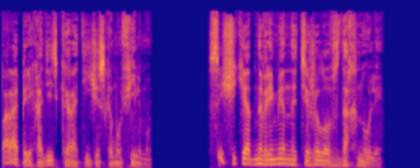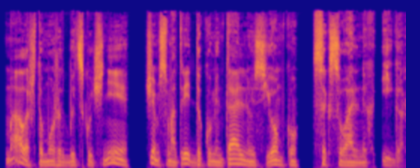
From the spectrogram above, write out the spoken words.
Пора переходить к эротическому фильму. Сыщики одновременно тяжело вздохнули. Мало что может быть скучнее, чем смотреть документальную съемку сексуальных игр.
